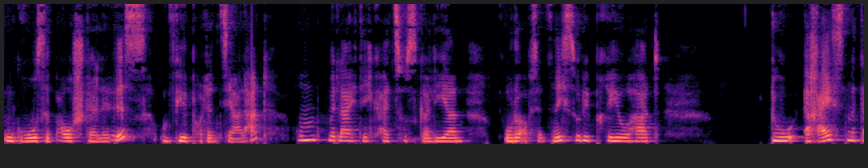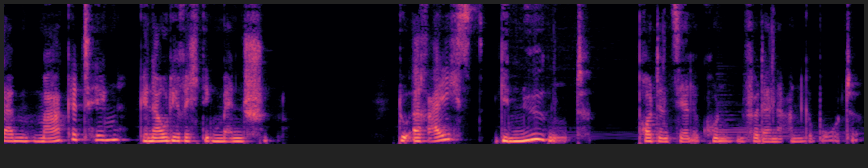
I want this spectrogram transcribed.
eine große Baustelle ist und viel Potenzial hat, um mit Leichtigkeit zu skalieren, oder ob es jetzt nicht so die Prio hat Du erreichst mit deinem Marketing genau die richtigen Menschen. Du erreichst genügend potenzielle Kunden für deine Angebote.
